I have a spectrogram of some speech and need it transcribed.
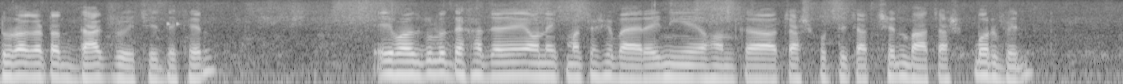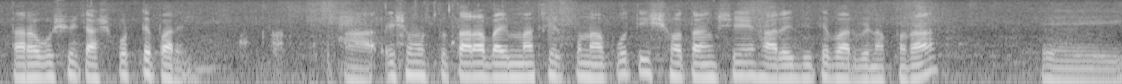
ডোরাগাটার দাগ রয়েছে, দেখেন। এই মাছগুলো দেখা যায় অনেক মাছাশি বাইরাই নিয়ে এখনকার চাষ করতে চাচ্ছেন বা চাষ করবেন। তারা অবশ্যই চাষ করতে পারেন। আর এই সমস্ত তারাবাইম মাছের পোনা প্রতি শতাংশে হারে দিতে পারবেন আপনারা। এই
